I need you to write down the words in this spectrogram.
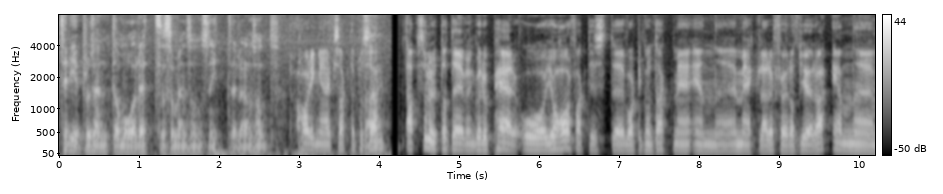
3% om året som en sån snitt eller något sånt. har inga exakta procent. Absolut att det även går upp här. Och jag har faktiskt eh, varit i kontakt med en eh, mäklare för att göra en, eh,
